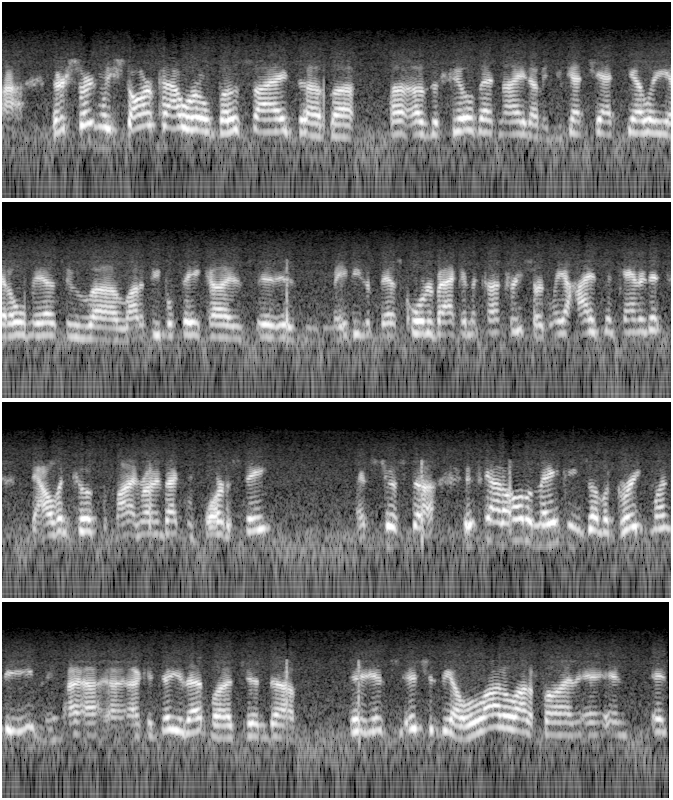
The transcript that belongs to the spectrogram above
Uh, there's certainly star power on both sides of uh, uh, of the field that night. I mean, you got Chad Kelly at Ole Miss, who uh, a lot of people think uh, is, is maybe the best quarterback in the country, certainly a Heisman candidate. Dalvin Cook, the fine running back from Florida State. It's just, uh, it's got all the makings of a great Monday evening. I, I, I can tell you that much, and uh, it, it's, it should be a lot, a lot of fun. And, and, and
